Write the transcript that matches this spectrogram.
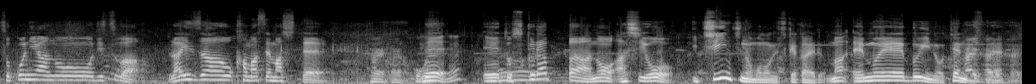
そこにあの実はライザーをかませまして、い。はいはい。ここで、ね。えっ、とスクラッパーの足を1インチのものに付け替える、まあ MAV の10ですね、はいはいはい。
